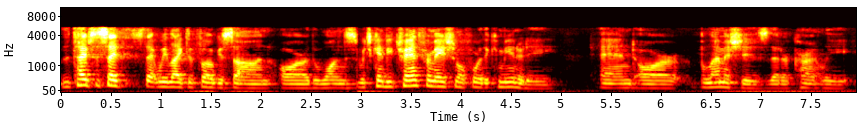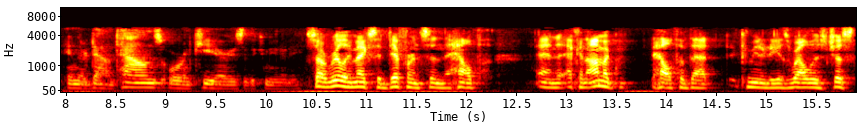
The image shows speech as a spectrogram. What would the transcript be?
The types of sites that we like to focus on are the ones which can be transformational for the community and are blemishes that are currently in their downtowns or in key areas of the community. So it really makes a difference in the health and the economic health of that community as well as just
